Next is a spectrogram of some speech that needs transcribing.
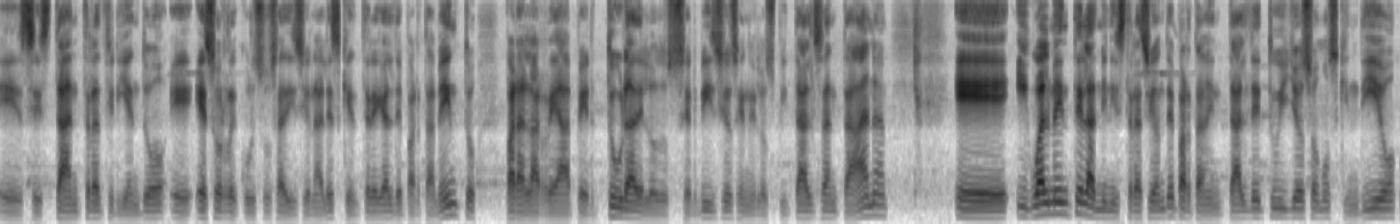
eh, se están transfiriendo eh, esos recursos adicionales que entrega el departamento para la reapertura de los servicios en el Hospital Santa Ana. Eh, igualmente la Administración Departamental de Tú y Yo Somos Quindío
